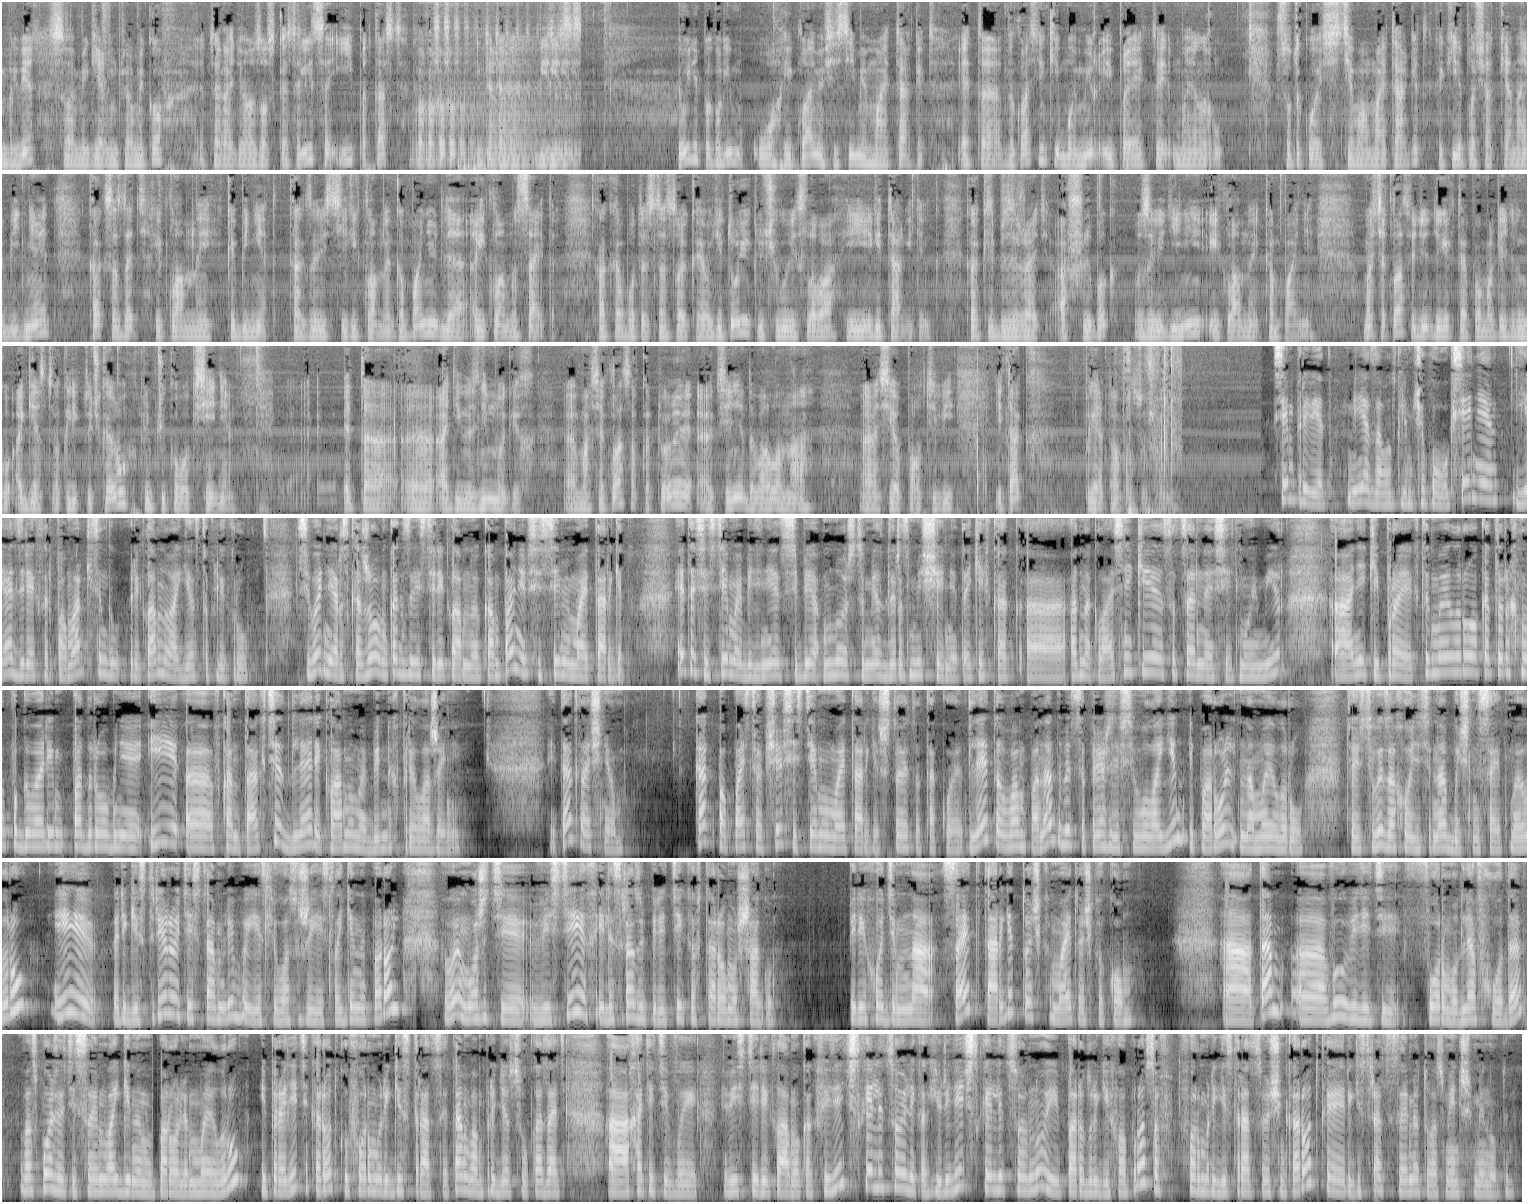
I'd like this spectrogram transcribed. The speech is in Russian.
Всем привет, с вами Герман Пермяков, это радио «Азовская столица» и подкаст «Ворошов интернет-бизнес». Сегодня поговорим о рекламе в системе MyTarget. Это Одноклассники, Мой мир и проекты Mail.ru. Что такое система MyTarget, какие площадки она объединяет, как создать рекламный кабинет, как завести рекламную кампанию для рекламы сайта, как работать с настройкой аудитории, ключевые слова и ретаргетинг, как избежать ошибок в заведении рекламной кампании. Мастер-класс ведет директор по маркетингу агентства click.ru Климчукова Ксения. Это э, один из немногих э, мастер-классов, которые э, Ксения давала на э, SEOPAL TV. Итак, приятного прослушивания. Всем привет! Меня зовут Климчукова Ксения, я директор по маркетингу рекламного агентства Кликру. Сегодня я расскажу вам, как завести рекламную кампанию в системе MyTarget. Эта система объединяет в себе множество мест для размещения, таких как э, Одноклассники, социальная сеть Мой мир, э, некие проекты Mail.ru, о которых мы поговорим подробнее, и э, ВКонтакте для рекламы мобильных приложений. Итак, начнем. Как попасть вообще в систему MyTarget? Что это такое? Для этого вам понадобится прежде всего логин и пароль на Mail.ru. То есть вы заходите на обычный сайт Mail.ru и регистрируетесь там, либо если у вас уже есть логин и пароль, вы можете ввести их или сразу перейти ко второму шагу. Переходим на сайт target.my.com. А, там а, вы увидите форму для входа, воспользуйтесь своим логином и паролем Mail.ru и пройдите короткую форму регистрации. Там вам придется указать, а, хотите вы вести рекламу как физическое лицо или как юридическое лицо, ну и пару других вопросов. Форма регистрации очень короткая, регистрация займет у вас меньше минуты.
